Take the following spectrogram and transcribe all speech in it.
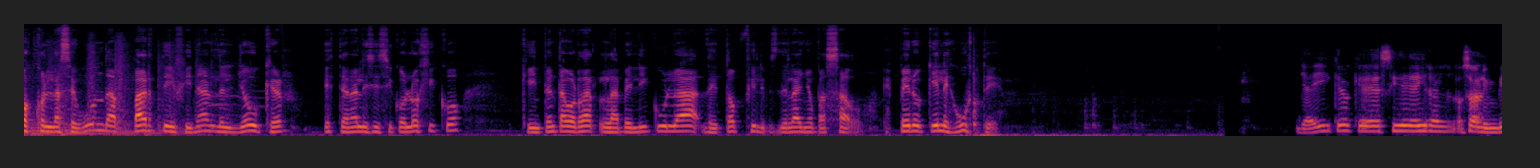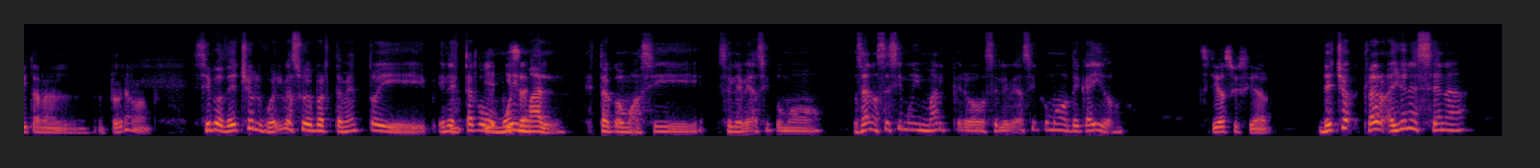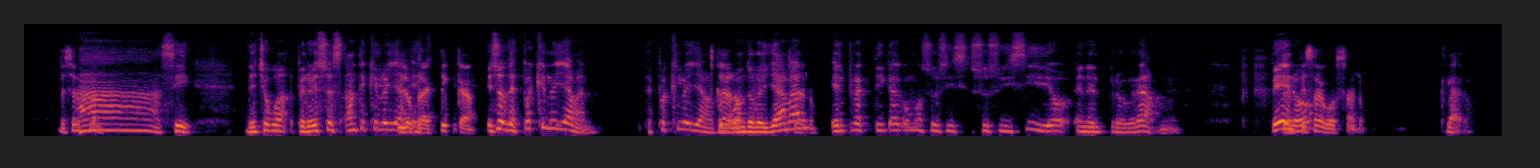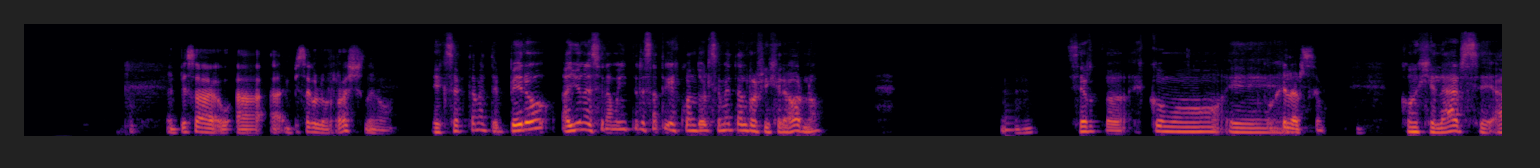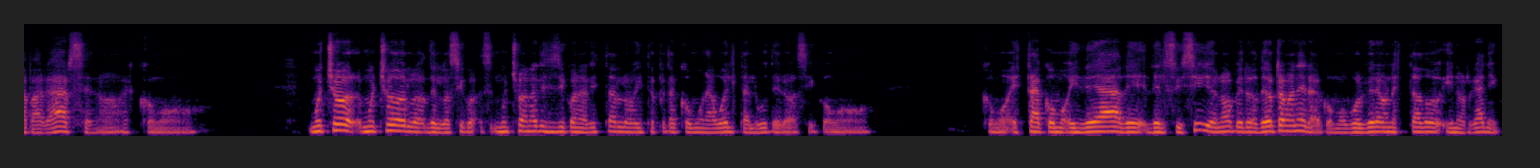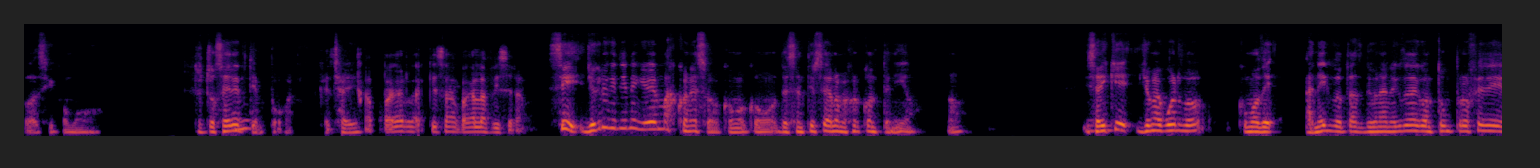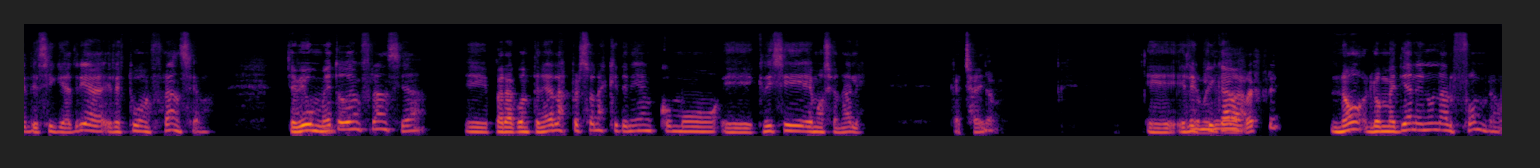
vamos con la segunda parte y final del Joker, este análisis psicológico que intenta abordar la película de Top Phillips del año pasado. Espero que les guste. Y ahí creo que decide ir al, o sea, lo invitan al, programa. Sí, pues de hecho él vuelve a su departamento y él está como muy mal, está como así, se le ve así como, o sea, no sé si muy mal, pero se le ve así como decaído. Se iba a suicidar. De hecho, claro, hay una escena. Ah, sí. De hecho, pero eso es antes que lo llamen. lo practica. Eso es después que lo llaman. Después que lo llaman. cuando lo llaman, él practica como su, suicidio en el programa. Mm. Pero, empieza a gozar. Claro. Empieza, a, empieza con los rush de nuevo. Exactamente. Pero hay una escena muy interesante que es cuando él se mete al refrigerador, ¿no? ¿Cierto? Es como. Eh, Congelarse congelarse, apagarse, ¿no? Es como... Mucho, mucho de los, muchos análisis psicoanalistas lo interpretan como una vuelta al útero, así como, como esta como idea del suicidio, ¿no? Pero de otra manera, como volver a un estado inorgánico, así como retroceder el tiempo, ¿cachai? Apagar quizás apagar las vísceras. Sí, yo creo que tiene que ver más con eso, como, como de sentirse a lo mejor contenido, ¿no? Y sabéis que yo me acuerdo como de anécdotas, de una anécdota que contó un profe de, psiquiatría, él estuvo en Francia, y había un método en Francia eh, para contener a las personas que tenían como eh, crisis emocionales. ¿Cachai? Eh, él explicaba... No, los metían en una alfombra,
